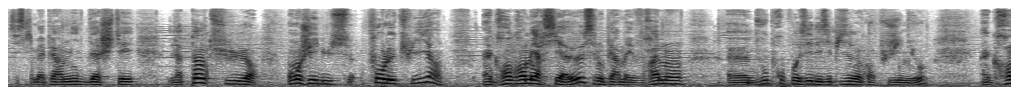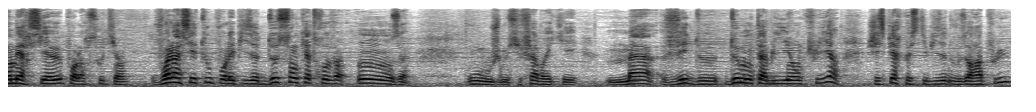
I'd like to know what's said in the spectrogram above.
c'est ce qui m'a permis d'acheter la peinture Angélus pour le cuir. Un grand, grand merci à eux. Ça nous permet vraiment euh, de vous proposer des épisodes encore plus géniaux. Un grand merci à eux pour leur soutien. Voilà, c'est tout pour l'épisode 291 où je me suis fabriqué ma V2 de mon tablier en cuir. J'espère que cet épisode vous aura plu.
